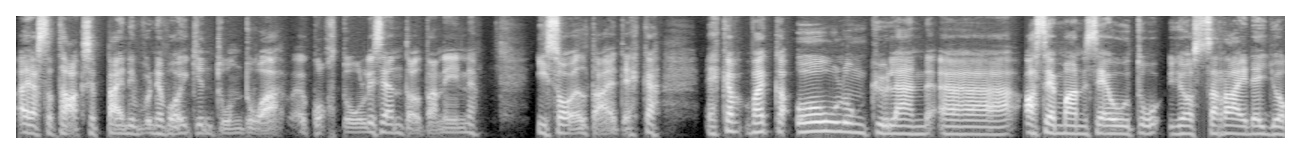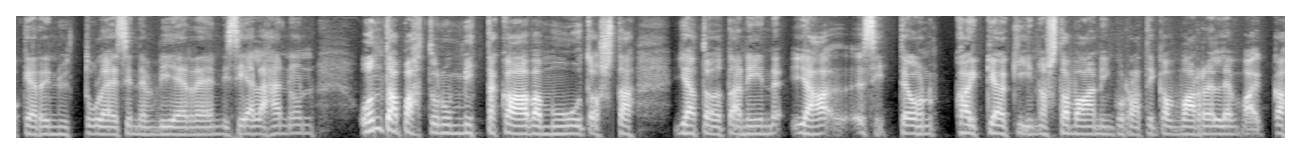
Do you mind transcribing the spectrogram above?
ajasta taaksepäin, niin ne voikin tuntua kohtuullisen tota niin, isoilta. Et ehkä, ehkä vaikka Oulun kylän ää, aseman seutu, jossa Raidejokeri nyt tulee sinne viereen, niin siellähän on, on tapahtunut mittakaavamuutosta ja, tota niin, ja sitten on kaikkea kiinnostavaa niin kuin ratikan varrelle, vaikka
